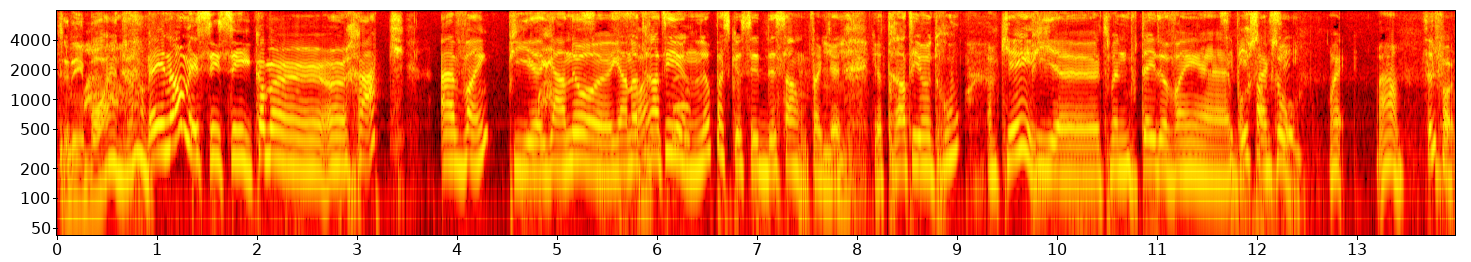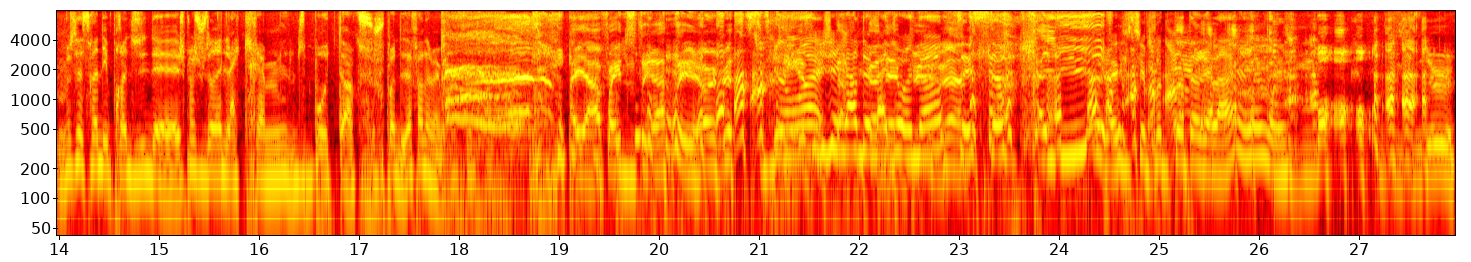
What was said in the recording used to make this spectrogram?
C'est des boîtes, là. Ben non, mais c'est- c'est comme un, un rack à 20. Puis euh, il y en a, euh, il y en a fun, 31 là parce que c'est décembre. Fait Hmm. que il y a 31 trous. OK. Puis euh, tu mets une bouteille de vin euh, C'est pour chaque pensé. jour. Ouais. Ah, c'est le fun. Moi, ce serait des produits de. Je pense que je voudrais de la crème, du botox. Je sais pas, des affaires de même. Hey, à la fin du 31, Ouais, J'ai l'air de Madonna, C'est ça. Salut. Je sais pas de quoi t'aurais l'air, là, mais. Mon Dieu!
